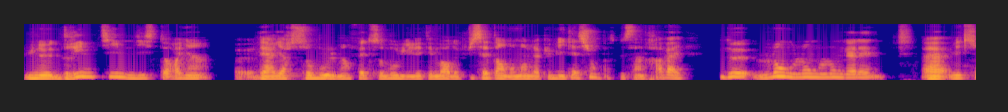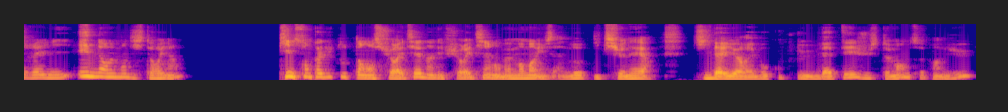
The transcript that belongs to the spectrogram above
une dream team d'historiens euh, derrière Soboul, mais en fait Soboul il était mort depuis 7 ans au moment de la publication, parce que c'est un travail de longue, longue, longue haleine, euh, mais qui réunit énormément d'historiens, qui ne sont pas du tout de tendance furétienne, hein, les furétiens au même moment ils faisaient un autre dictionnaire, qui d'ailleurs est beaucoup plus daté justement de ce point de vue,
